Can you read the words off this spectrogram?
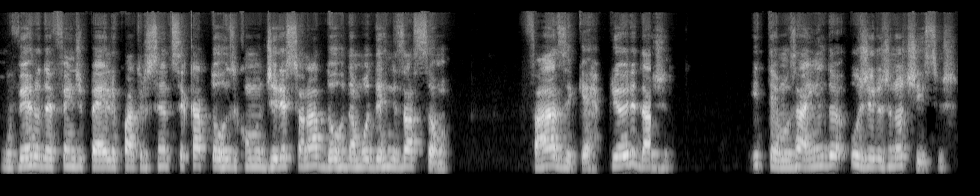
O governo defende PL 414 como direcionador da modernização. Fase quer prioridade. E temos ainda o giro de notícias.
